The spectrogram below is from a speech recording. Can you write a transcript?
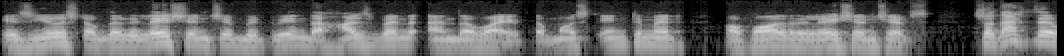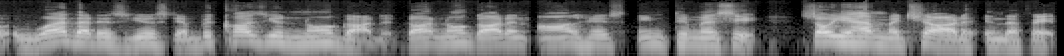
is used of the relationship between the husband and the wife, the most intimate of all relationships. So that's the word that is used here because you know God. God know God in all his intimacy. So you have matured in the faith.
